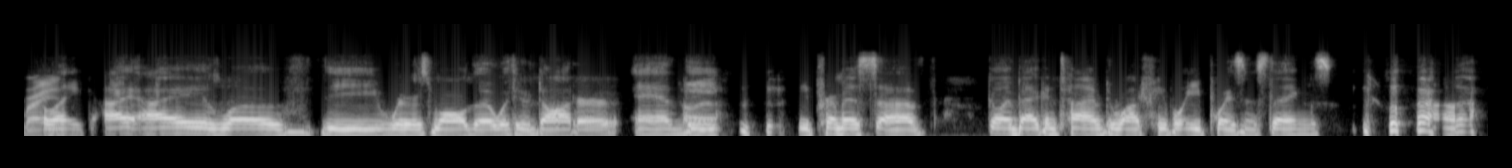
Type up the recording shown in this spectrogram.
right, Like I I love the Where's Waldo with your daughter and the Oh, the premise of going back in time to watch people eat poisonous things. yeah.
